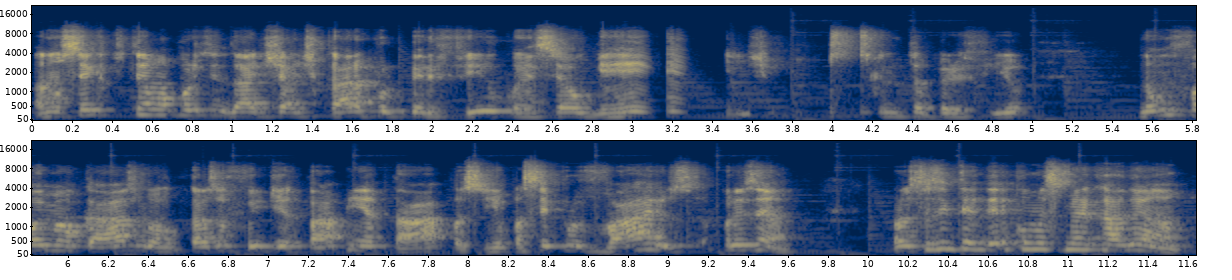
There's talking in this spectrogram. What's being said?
A não ser que tu tenha uma oportunidade já de cara por perfil, conhecer alguém, tipo, no teu perfil. Não foi meu caso, meu caso eu fui de etapa em etapa, assim, eu passei por vários. Por exemplo, para vocês entenderem como esse mercado é amplo.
